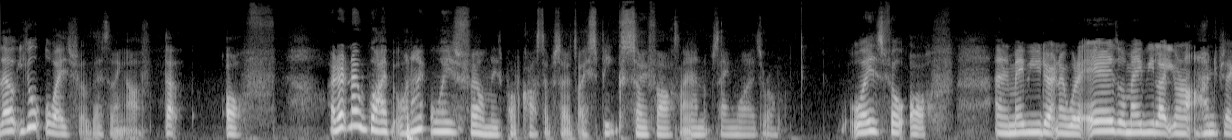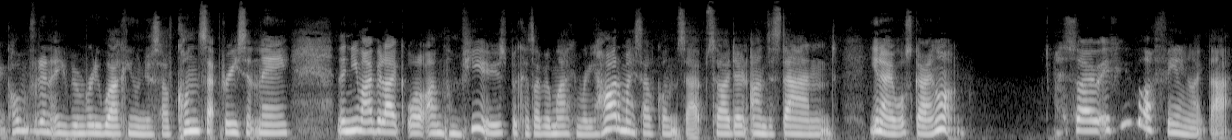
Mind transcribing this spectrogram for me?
like you'll always feel there's something off that off. I don't know why but when i always film these podcast episodes i speak so fast i end up saying words wrong. Always feel off and maybe you don't know what it is or maybe like you're not 100% confident and you've been really working on your self concept recently then you might be like well i'm confused because i've been working really hard on my self concept so i don't understand you know what's going on so if you are feeling like that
